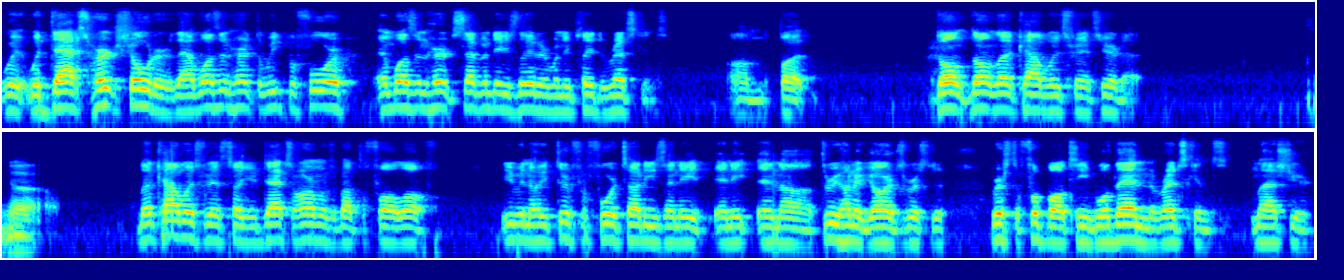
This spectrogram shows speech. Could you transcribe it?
With with Dak's hurt shoulder that wasn't hurt the week before and wasn't hurt seven days later when they played the Redskins. Um, but don't don't let Cowboys fans hear that. No. Let Cowboys fans tell you Dak's arm was about to fall off, even though he threw for four tutties and eight and eight, and uh, 300 yards versus the versus the football team. Well, then the Redskins last year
